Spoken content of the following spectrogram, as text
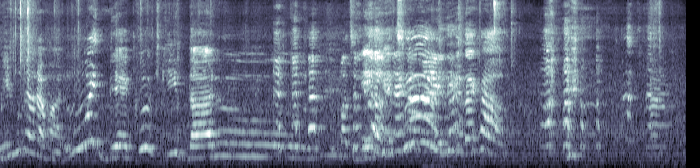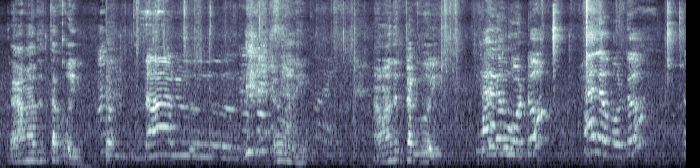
মিরমুন আমার ওই দেখো কি দারুণ দেখাও তা আমাদেরটা কই দারুণ আমাদেরটা কই হ্যালো মোটো হ্যালো মোটো তো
